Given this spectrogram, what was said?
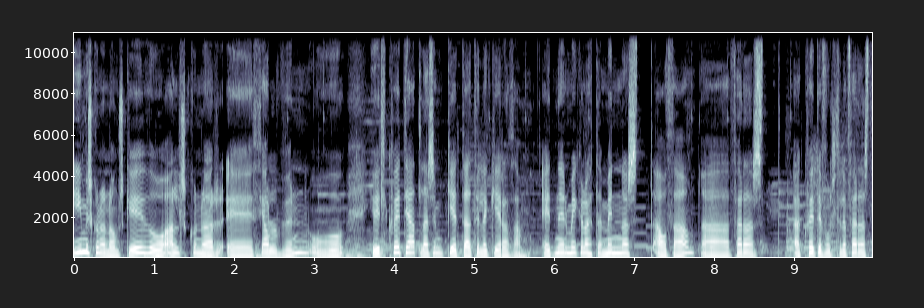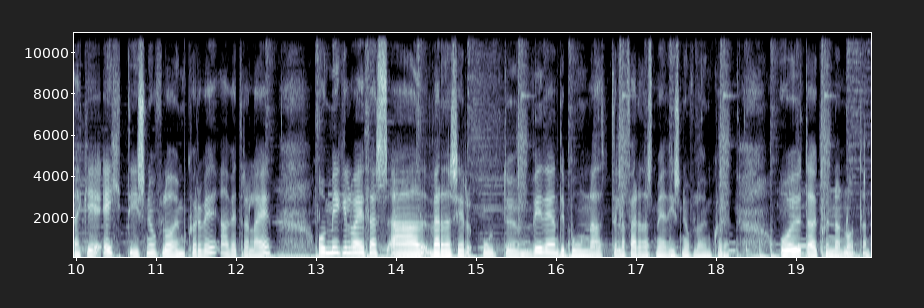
ímiskonar námskeið og alls konar e, þjálfun og ég vil hvetja alla sem geta til að gera það. Einn er mikilvægt að minnast á það að ferðast að hvetja fólk til að ferðast ekki eitt í snjóflóð umhverfi að vetralagi og mikilvægi þess að verða sér út um viðegandi búnað til að ferðast með í snjóflóð umhverfi og auðvitað að kunna notan.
